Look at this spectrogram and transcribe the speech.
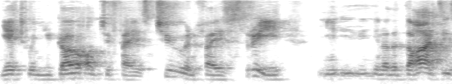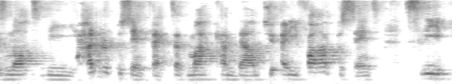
Yet when you go on to phase two and phase three, you, you, know, the diet is not the 100% factor. It might come down to 85%. Sleep,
